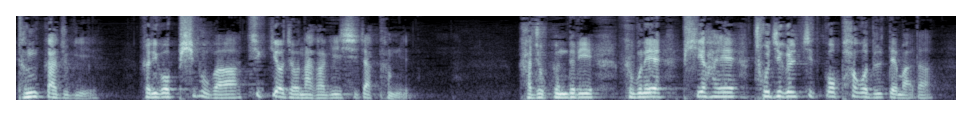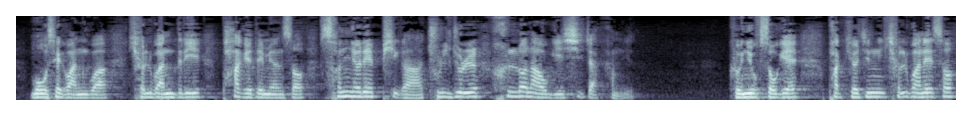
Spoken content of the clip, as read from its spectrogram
등가죽이 그리고 피부가 찢겨져 나가기 시작합니다. 가죽꾼들이 그분의 피하에 조직을 찢고 파고들 때마다 모세관과 혈관들이 파괴되면서 선열의 피가 줄줄 흘러나오기 시작합니다. 근육 속에 박혀진 혈관에서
